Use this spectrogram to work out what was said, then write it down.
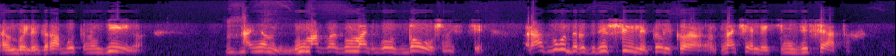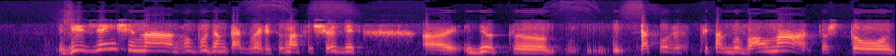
э, были заработаны ею. Она не могла занимать госдолжности. Разводы разрешили только в начале 70-х. Здесь женщина, ну, будем так говорить, у нас еще здесь э, идет э, такой, как бы волна, то, что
